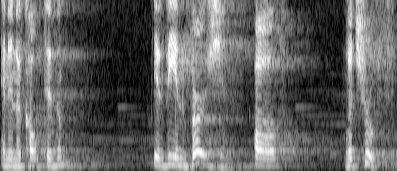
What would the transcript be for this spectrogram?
and in occultism is the inversion of the truth.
